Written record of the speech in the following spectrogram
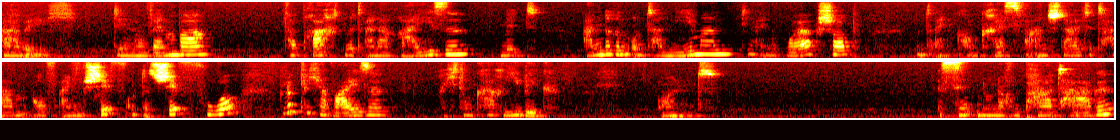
habe ich den November verbracht mit einer Reise mit anderen Unternehmern, die einen Workshop und einen Kongress veranstaltet haben auf einem Schiff. Und das Schiff fuhr glücklicherweise Richtung Karibik. Und es sind nur noch ein paar Tage,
